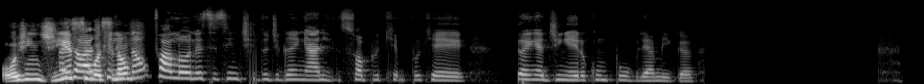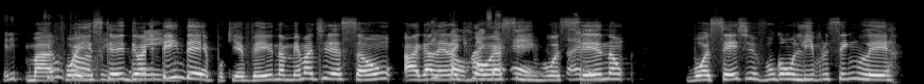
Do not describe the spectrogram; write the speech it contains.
Hoje em dia, se você ele não. não falou nesse sentido de ganhar só porque, porque ganha dinheiro com publi, amiga. Ele, Mas foi isso que ele vendo deu a também- entender, porque veio na mesma direção a galera Então, que falou é- assim: é, você é. não. Vocês divulgam o livro sem ler.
